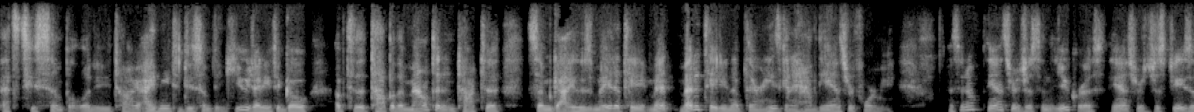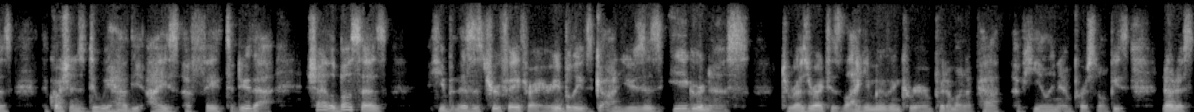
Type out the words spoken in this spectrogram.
That's too simple. What are you talking? I need to do something huge. I need to go up to the top of the mountain and talk to some guy who's meditating, med- meditating up there and he's going to have the answer for me. I said, No, the answer is just in the Eucharist. The answer is just Jesus. The question is, do we have the eyes of faith to do that? Shia LaBeouf says, he, this is true faith right here. He believes God uses eagerness to resurrect his lagging moving career and put him on a path of healing and personal peace. Notice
